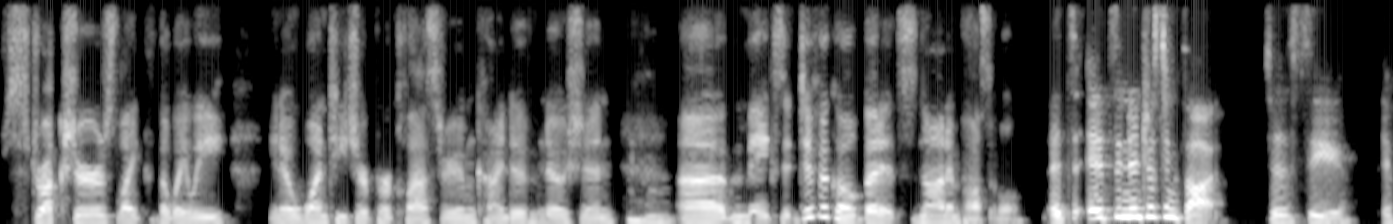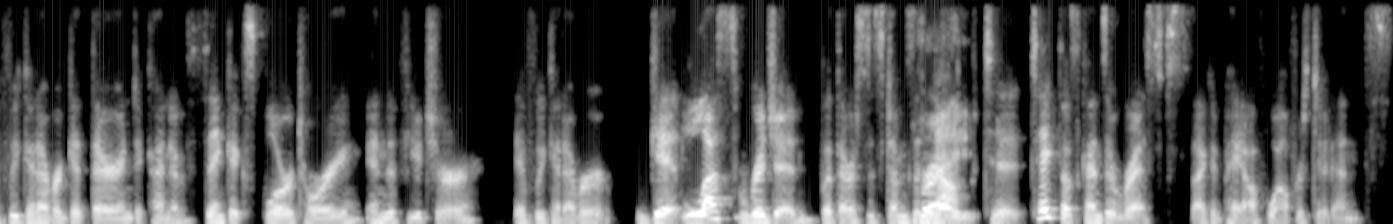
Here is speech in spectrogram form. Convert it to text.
structures like the way we you know one teacher per classroom kind of notion mm-hmm. uh, makes it difficult but it's not impossible it's it's an interesting thought to see if we could ever get there and to kind of think exploratory in the future if we could ever get less rigid with our systems enough right. to take those kinds of risks that could pay off well for students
